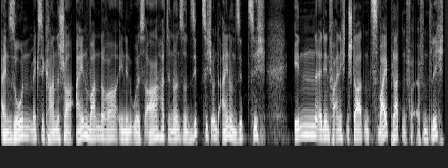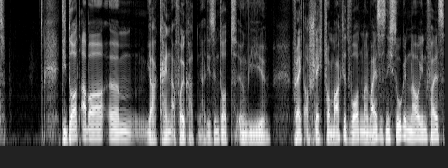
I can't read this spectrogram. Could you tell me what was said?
ein Sohn mexikanischer Einwanderer in den USA, hatte 1970 und 71 in äh, den Vereinigten Staaten zwei Platten veröffentlicht die dort aber ähm, ja keinen Erfolg hatten. Ja, die sind dort irgendwie vielleicht auch schlecht vermarktet worden, man weiß es nicht so genau. Jedenfalls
